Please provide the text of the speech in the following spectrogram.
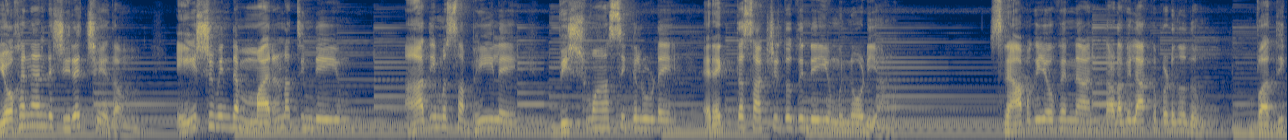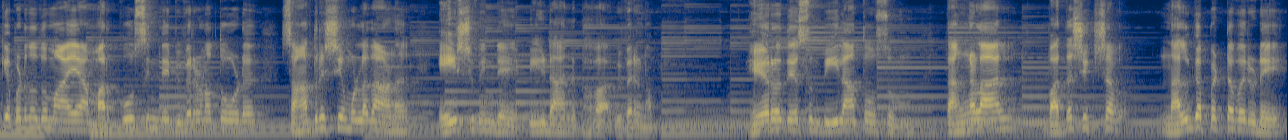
യോഹന്നാന്റെ ശിരച്ഛേദം യേശുവിന്റെ മരണത്തിന്റെയും ആദിമസഭയിലെ വിശ്വാസികളുടെ രക്തസാക്ഷിത്വത്തിന്റെയും മുന്നോടിയാണ്. സ്നാപക യോഹന്നാൻ തടവിലാക്കപ്പെടുന്നതും വധിക്കപ്പെടുന്നതുമായ മർക്കൂസിന്റെ വിവരണത്തോട് സാദൃശ്യമുള്ളതാണ് യേശുവിന്റെ പീഡാനുഭവ വിവരണം. ഹേറോദേസും പീലാത്തോസും തങ്ങളാൽ വധശിക്ഷ നൽകപ്പെട്ടവരുടെ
